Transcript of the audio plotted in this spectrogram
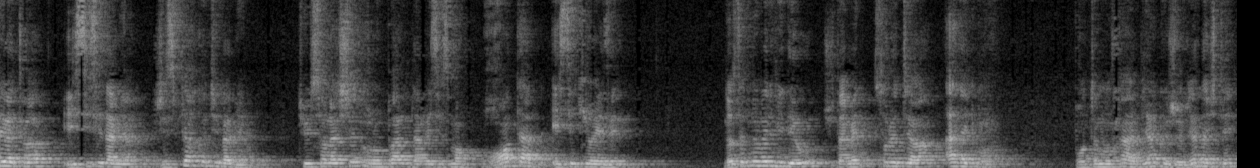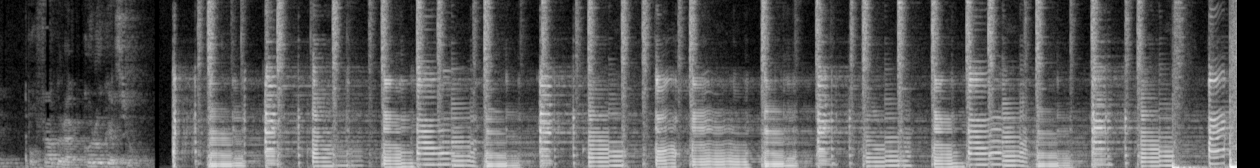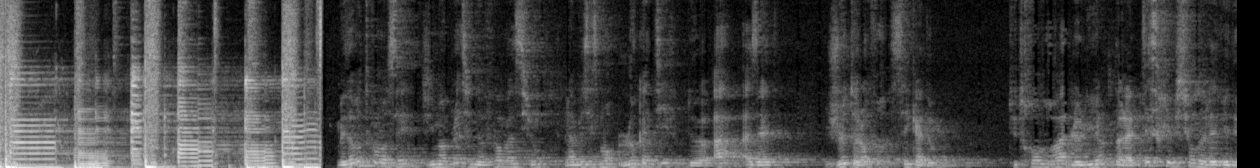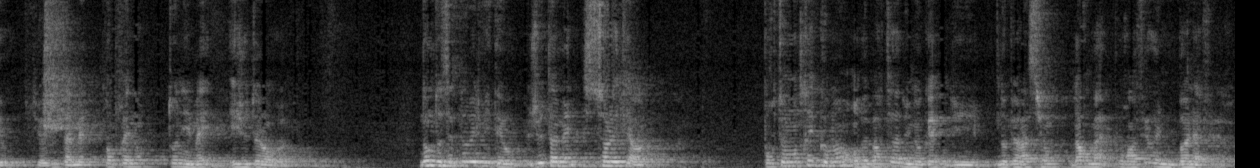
Salut à toi, ici c'est Damien, j'espère que tu vas bien. Tu es sur la chaîne où l'on parle d'investissement rentable et sécurisé. Dans cette nouvelle vidéo, je t'amène sur le terrain avec moi pour te montrer un bien que je viens d'acheter pour faire de la colocation. Place une formation, l'investissement locatif de A à Z. Je te l'offre, c'est cadeau. Tu trouveras le lien dans la description de la vidéo. Tu as juste à mettre ton prénom, ton email et je te l'envoie. Donc dans cette nouvelle vidéo, je t'amène sur le terrain pour te montrer comment on peut partir d'une opération normale pour en faire une bonne affaire.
